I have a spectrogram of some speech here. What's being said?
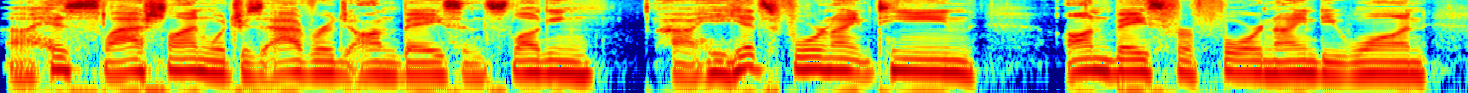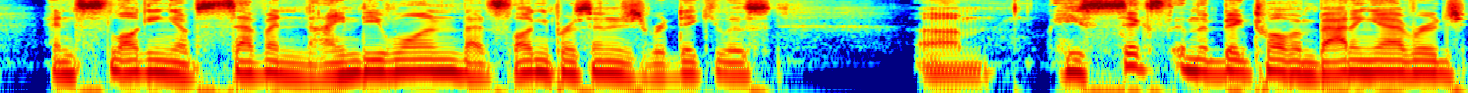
Uh, his slash line, which is average on base and slugging, uh, he hits 419 on base for 491 and slugging of 791. That slugging percentage is ridiculous. Um, he's sixth in the Big 12 in batting average.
